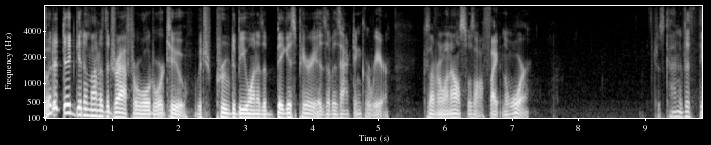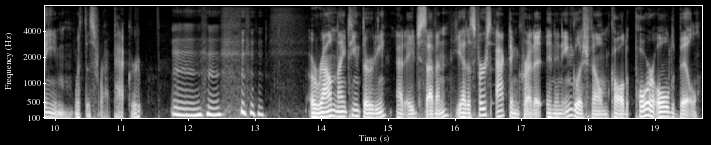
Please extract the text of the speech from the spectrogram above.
But it did get him out of the draft for World War II, which proved to be one of the biggest periods of his acting career, because everyone else was off fighting the war. which is kind of a theme with this Rat Pack group. Mm-hmm. Around 1930, at age seven, he had his first acting credit in an English film called Poor Old Bill.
